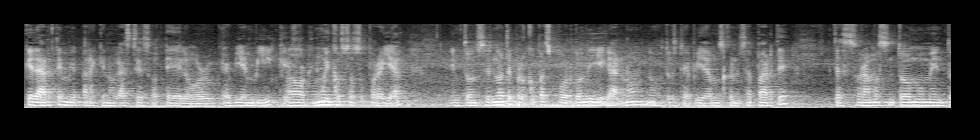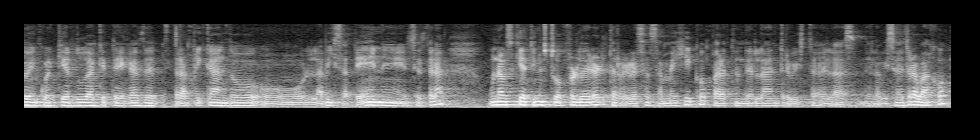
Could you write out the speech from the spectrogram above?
quedarte para que no gastes hotel o Airbnb, que es ah, muy costoso por allá. Entonces no te preocupas por dónde llegar, ¿no? Nosotros te ayudamos con esa parte te asesoramos en todo momento en cualquier duda que tengas de estar aplicando o la visa TN, etcétera. Una vez que ya tienes tu offer letter, te regresas a México para atender la entrevista de, las, de la visa de trabajo.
